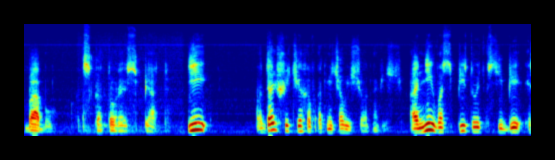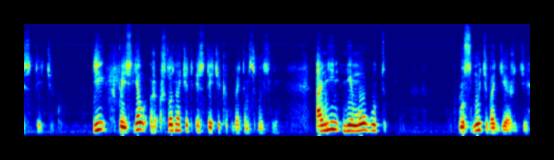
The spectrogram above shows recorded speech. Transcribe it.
бабу, с которой спят. И дальше Чехов отмечал еще одну вещь. Они воспитывают в себе эстетику. И пояснял, что значит эстетика в этом смысле. Они не могут уснуть в одежде,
